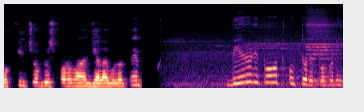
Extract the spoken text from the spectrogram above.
দক্ষিণ চব্বিশ পরগনা জেলাগুলোতে ব্যুরো রিপোর্ট, উত্তরে প্রহরী।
